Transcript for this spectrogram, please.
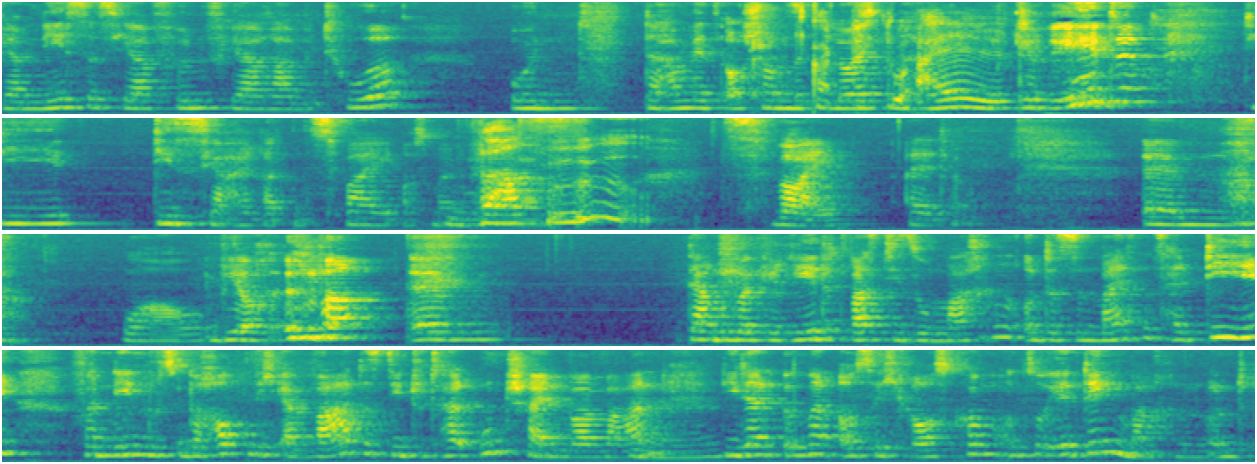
wir haben nächstes Jahr fünf Jahre Abitur und da haben wir jetzt auch schon mit Gott, Leuten geredet, die dieses Jahr heiraten. Zwei aus meinem Was? Jahrgang. Zwei, Alter. Ähm, Wow. wie auch immer, ähm, darüber geredet, was die so machen. Und das sind meistens halt die, von denen du es überhaupt nicht erwartest, die total unscheinbar waren, Mhm. die dann irgendwann aus sich rauskommen und so ihr Ding machen. Und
